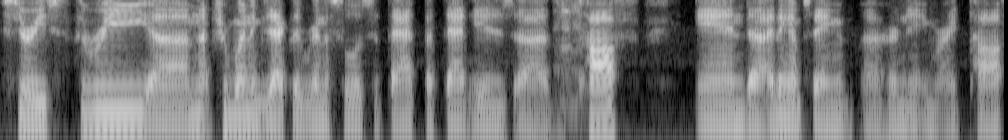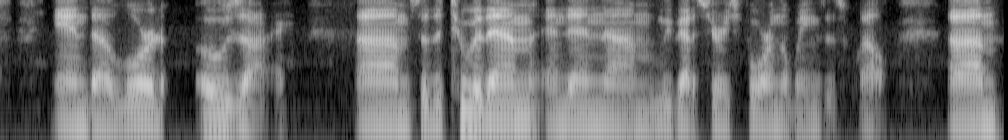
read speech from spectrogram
Series 3. Uh, I'm not sure when exactly we're going to solicit that, but that is uh, Toph, and uh, I think I'm saying uh, her name right, Toph, and uh, Lord Ozai. Um, so the two of them, and then um, we've got a Series 4 in the wings as well. Um,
